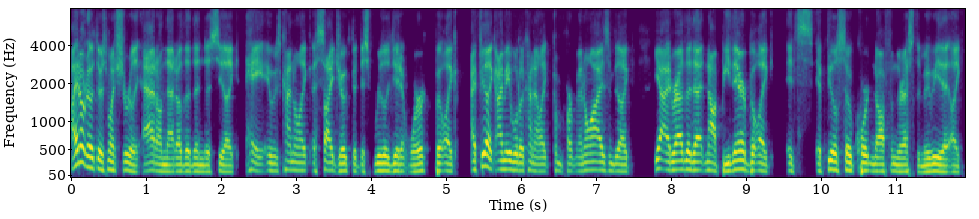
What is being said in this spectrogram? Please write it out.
I don't know if there's much to really add on that other than to see like, hey, it was kind of like a side joke that just really didn't work. But like, I feel like I'm able to kind of like compartmentalize and be like, yeah, I'd rather that not be there. But like, it's it feels so cordoned off from the rest of the movie that like,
